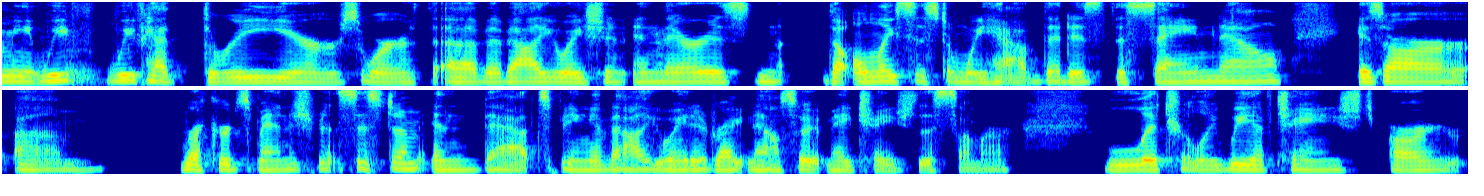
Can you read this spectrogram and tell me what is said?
mean, we've, we've had three years worth of evaluation and there is the only system we have that is the same now is our um, records management system and that's being evaluated right now. So it may change this summer. Literally, we have changed our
